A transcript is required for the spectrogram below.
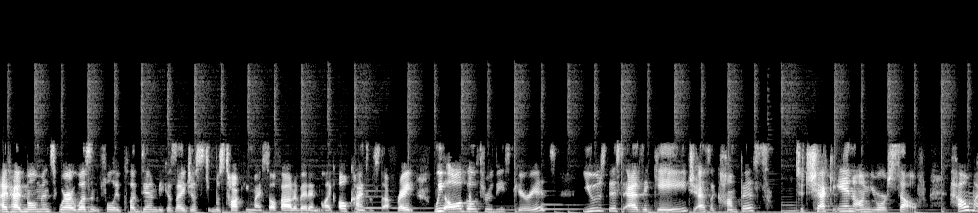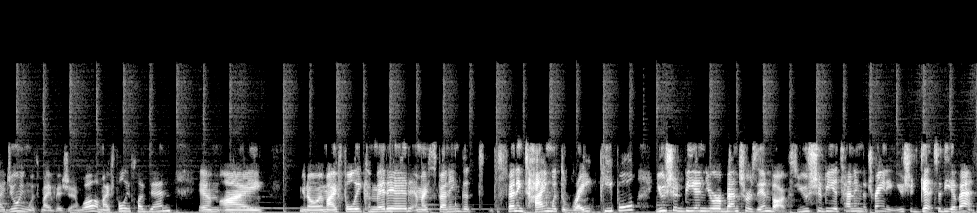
I've had moments where i wasn't fully plugged in because i just was talking myself out of it and like all kinds of stuff right? We all go through these periods. Use this as a gauge as a compass to check in on yourself. How am i doing with my vision? Well am i fully plugged in? Am i you know am i fully committed? Am i spending the spending time with the right people? You should be in your mentor's inbox. You should be attending the training. You should get to the event.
